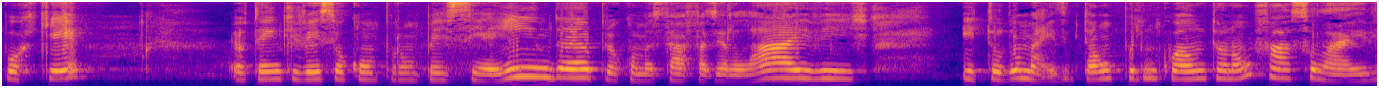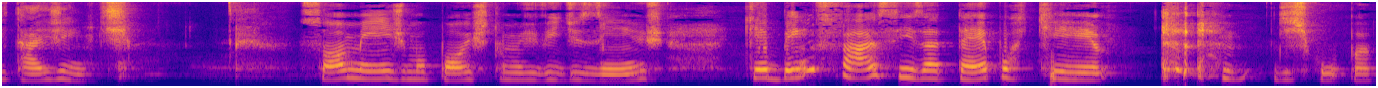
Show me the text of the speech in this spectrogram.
Porque eu tenho que ver se eu compro um PC ainda para eu começar a fazer lives e tudo mais. Então, por enquanto eu não faço live, tá, gente? Só mesmo posto uns videozinhos que é bem fáceis até porque desculpa.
